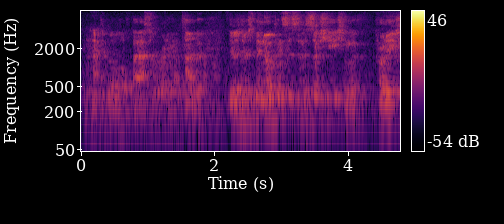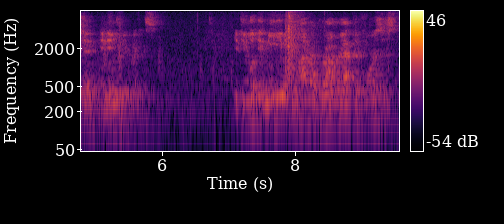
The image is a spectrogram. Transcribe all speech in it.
I'm going to have to go a little faster, we're running out of time, but there's, there's been no consistent association with pronation and injury rates. If you look at medial and lateral ground reactive forces,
